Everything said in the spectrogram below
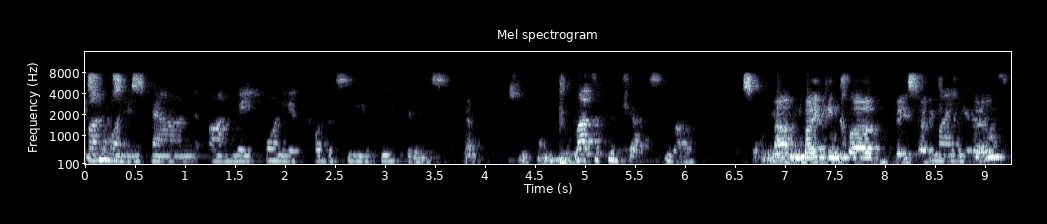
fun one in Resources. town on May twentieth called the CU Food Cruise. Yep. Should be fun. Lots of food trucks involved. So Mountain Biking Club based out of My Kickapoo. heroes.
